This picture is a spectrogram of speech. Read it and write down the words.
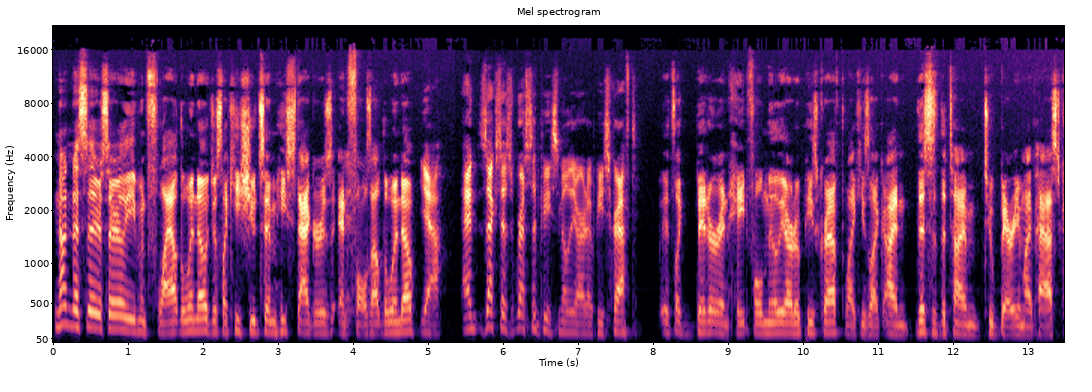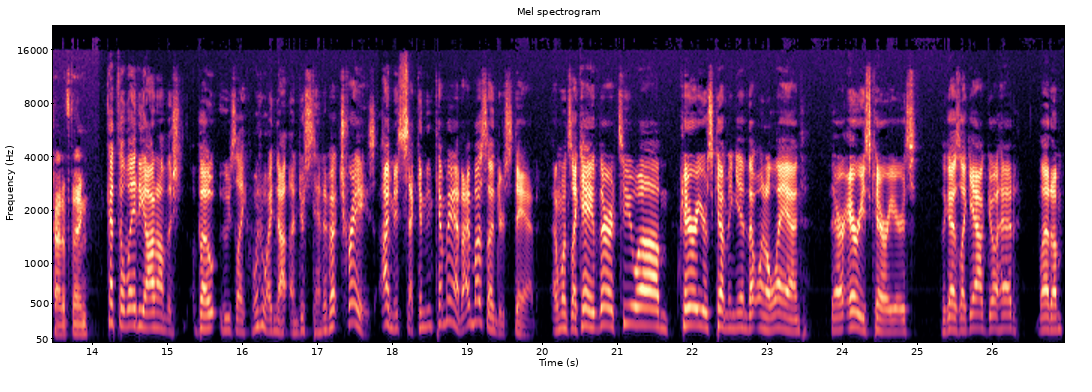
not necessarily even fly out the window. Just like he shoots him, he staggers and falls out the window. Yeah, and Zechs says, "Rest in peace, Milliardo Peacecraft." It's like bitter and hateful Milliardo Peacecraft. Like he's like, I this is the time to bury my past, kind of thing. Got the lady on on the sh- boat who's like, "What do I not understand about Treize? I'm his second in command. I must understand." And one's like, "Hey, there are two um, carriers coming in that want to land. They're Aries carriers." The guy's like, "Yeah, go ahead, let them."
